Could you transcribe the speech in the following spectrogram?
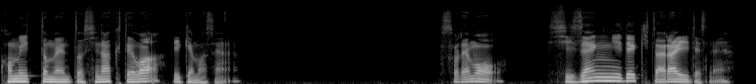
コミットメントしなくてはいけません。それも自然にできたらいいですね。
